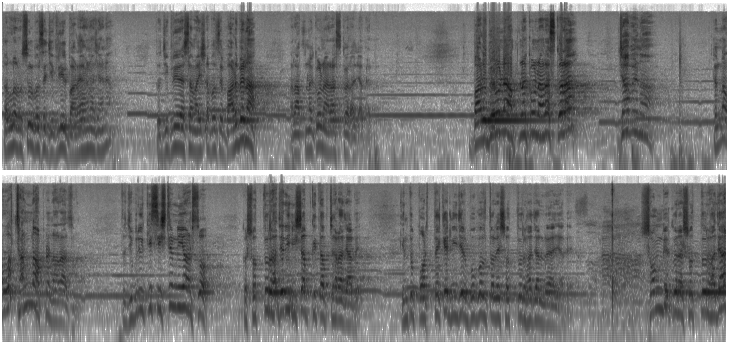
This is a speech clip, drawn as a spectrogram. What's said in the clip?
তো আল্লাহ রসুল বলছে, জিবরিল বাড়ায় আনা যায় না। তো জিবরিল আসলাম আইসা বলছে, বাড়বে না, আর আপনাকেও নারাজ করা যাবে না। বাড়বেও না, আপনাকেও নারাজ করা যাবে না। কেন আল্লাহ চান না আপনি নারাজ হন। তো জিবরিল কি সিস্টেম নিয়ে আসছো? সত্তর হাজারই হিসাব কিতাব ছাড়া যাবে, কিন্তু পর থেকে নিজের বগল তলে সত্তর হাজার লয়া যাবে। সঙ্গে করে সত্তর হাজার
